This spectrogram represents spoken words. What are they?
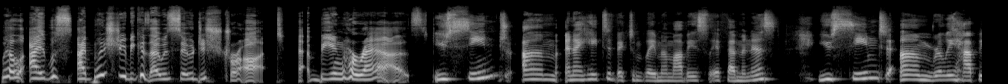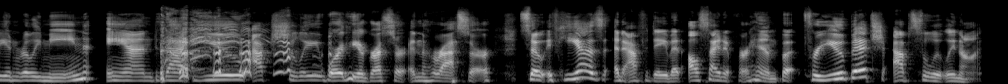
Well, I was I pushed you because I was so distraught at being harassed. You seemed um and I hate to victim blame, I'm obviously a feminist. You seemed um really happy and really mean and that you actually were the aggressor and the harasser. So if he has an affidavit, I'll sign it for him, but for you bitch, absolutely not.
